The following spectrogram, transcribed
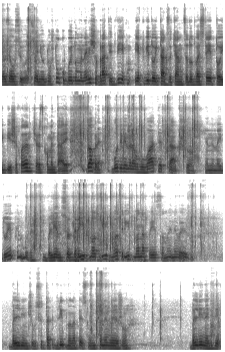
я взяв сьогодні одну штуку, бо я думаю, навіщо брати дві, як, як відео і так затягнеться до 20, то і більше хвилин через коментарі. Добре, буде він реагувати. Так, що я не знайду, як він буде. Блін, все дрібно, дрібно, дрібно написано і не вижу. Блін, чого все так дрібно написано, нічого не вижу. Блін, як.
